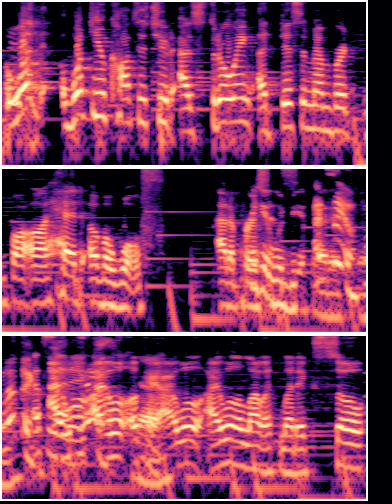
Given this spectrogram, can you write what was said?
what what do you constitute as throwing a dismembered uh, head of a wolf at a I think person? it would be I'd say athletics. athletics. I will. I will. Okay, Yeah. I will. I will allow athletics. So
